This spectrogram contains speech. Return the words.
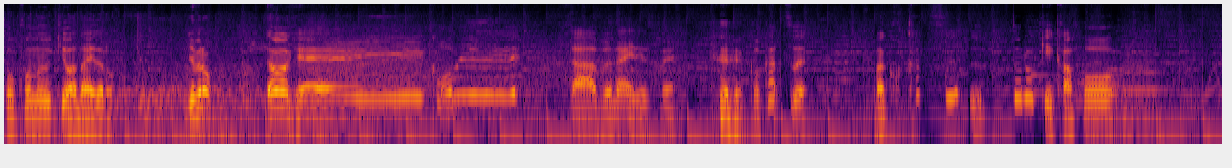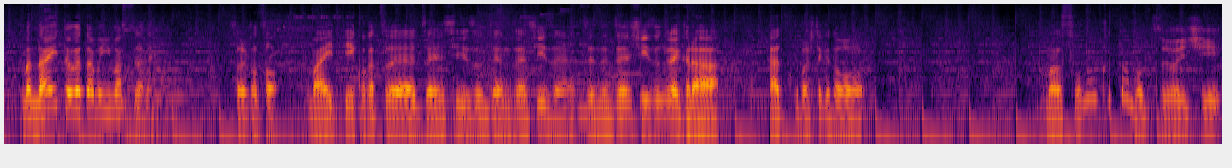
ここの受けはないだろ。やめろ。オーケー怖え危ないですね。枯渇。まあ枯渇ウッドロケ下方。まあナイトが多分いますよね。それこそ。マイティ枯渇。前シーズン前々シーズン？全然前シーズンぐらいから 流行ってましたけど。まあその方も強いし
